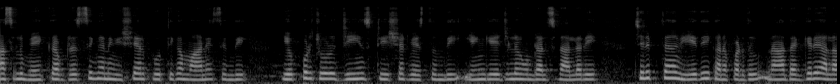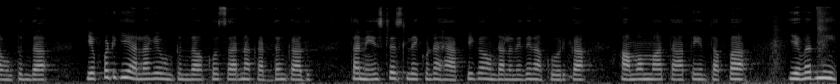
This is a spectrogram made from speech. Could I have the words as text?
అసలు మేకప్ డ్రెస్సింగ్ అనే విషయాలు పూర్తిగా మానేసింది. ఎప్పుడు చూడు జీన్స్ టీషర్ట్ వేస్తుంది. యంగ్ ఏజ్లో ఉండాల్సిన అల్లరి చిలిపితనం ఏదీ కనపడదు. నా దగ్గరే అలా ఉంటుందా? ఎప్పటికీ అలాగే ఉంటుందా? ఒక్కోసారి నాకు అర్థం కాదు. తను ఏ స్ట్రెస్ లేకుండా హ్యాపీగా ఉండాలనేది నా కోరిక. అమ్మమ్మ తాతయ్య తప్ప ఎవరిని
